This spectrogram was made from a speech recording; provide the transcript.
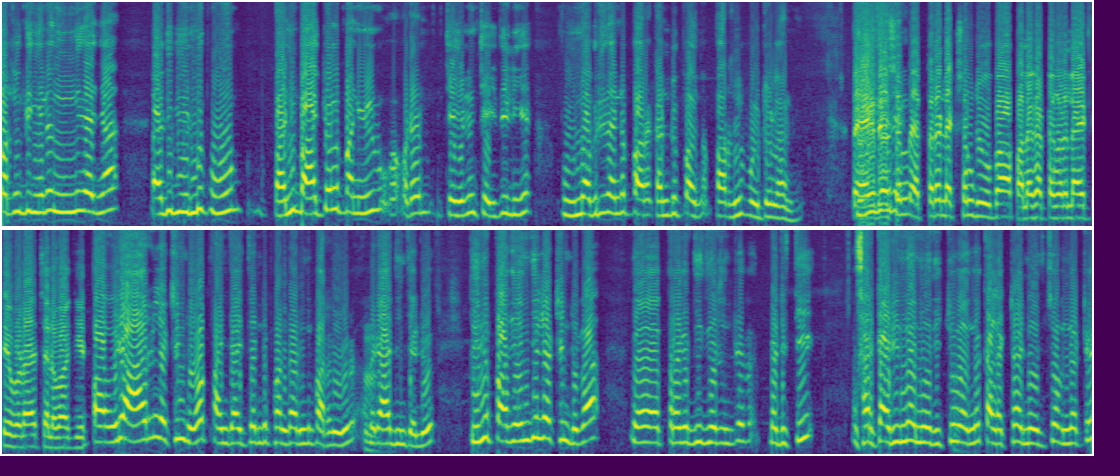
പറഞ്ഞിട്ട് ഇങ്ങനെ നിന്ന് കഴിഞ്ഞാൽ അത് വീണ്ടും പോവും. പണി ബാക്കിയുള്ള പണികൾ അവിടെ ചെയ്യണം ചെയ്തില്ലെങ്കിൽ പോകുന്ന അവർ തന്നെ കണ്ടു പറഞ്ഞു പോയിട്ടുള്ളതാണ്. ഏകദേശം എത്ര ലക്ഷം രൂപ പല ഘട്ടങ്ങളിലായിട്ട് ഇവിടെ ചെലവാക്കി? ഒരു ആറ് ലക്ഷം രൂപ പഞ്ചായത്തിന്റെ ഫണ്ടാണെന്ന് പറഞ്ഞു അവരാദ്യം ചെല്ലു. പിന്നെ പതിനഞ്ച് ലക്ഷം രൂപ പ്രകൃതി ദുരന്തപ്പെടുത്തി സർക്കാരിൽ നിന്ന് അനുവദിച്ചു വന്ന് കളക്ടർ അനുവദിച്ചു വന്നിട്ട്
